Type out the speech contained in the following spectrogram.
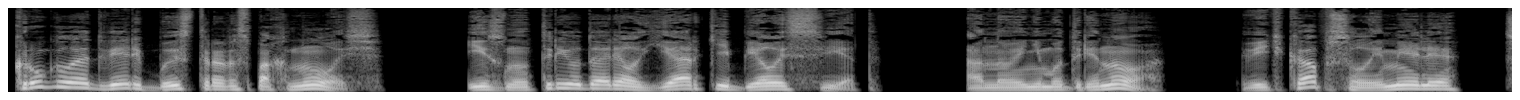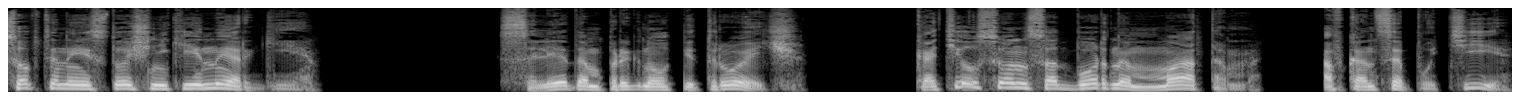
Круглая дверь быстро распахнулась, и изнутри ударил яркий белый свет. Оно и не мудрено, ведь капсулы имели собственные источники энергии. Следом прыгнул Петрович. Катился он с отборным матом, а в конце пути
